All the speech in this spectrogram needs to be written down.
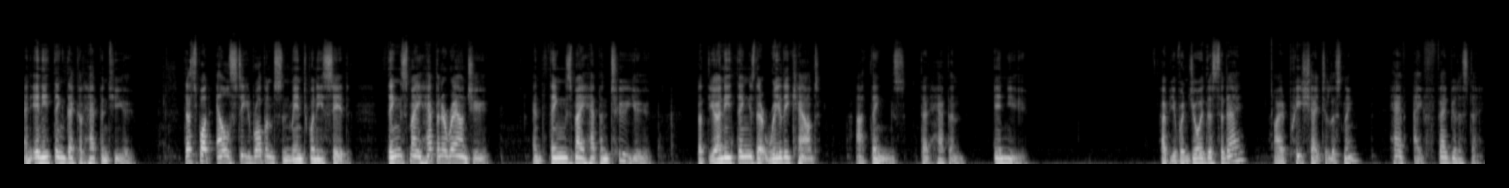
and anything that could happen to you. That's what L.C. Robinson meant when he said, Things may happen around you and things may happen to you, but the only things that really count are things that happen in you. Hope you've enjoyed this today. I appreciate you listening. Have a fabulous day.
